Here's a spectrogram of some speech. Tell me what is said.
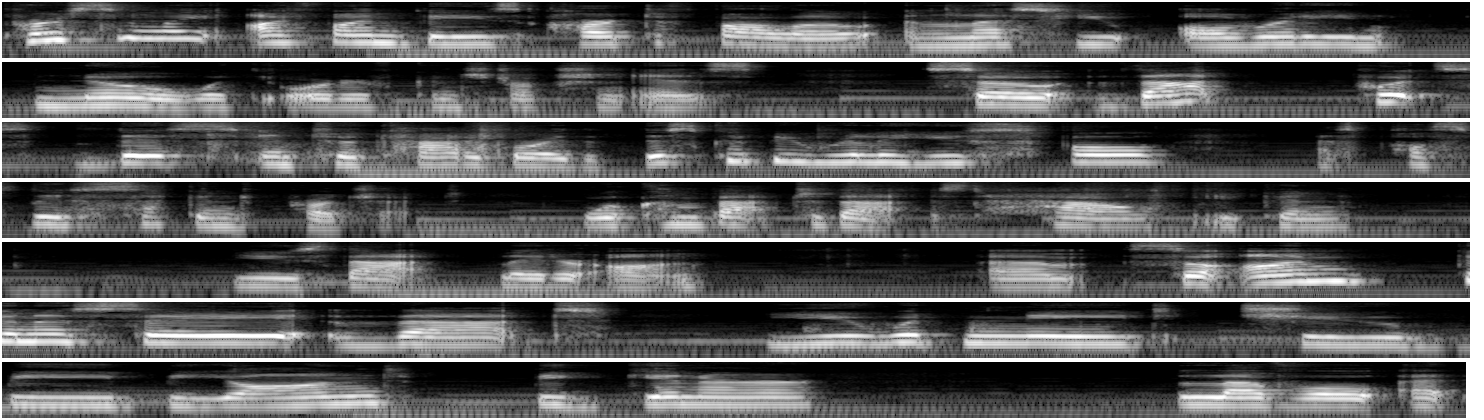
Personally, I find these hard to follow unless you already know what the order of construction is. So that puts this into a category that this could be really useful as possibly a second project. We'll come back to that as to how you can use that later on. Um, so I'm gonna say that you would need to be beyond beginner level at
